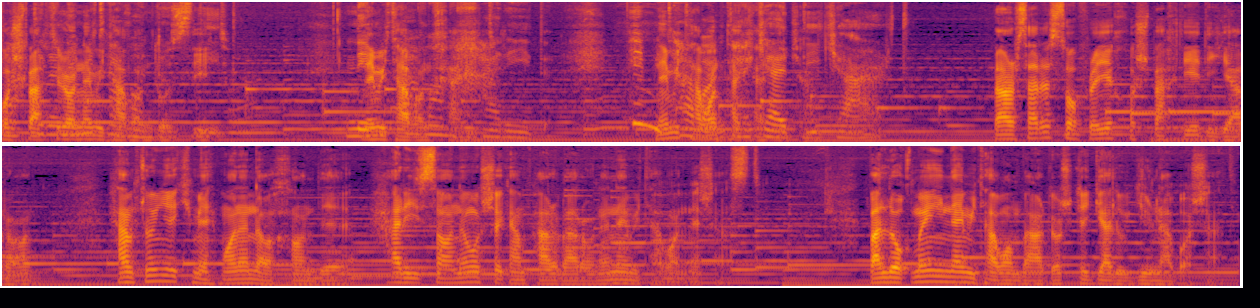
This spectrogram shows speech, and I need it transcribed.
خوشبختی را نمی‌توان دزدید. نمی‌توان خرید. نمی‌توان تکدی کرد. بر سر سفره خوشبختی دیگران همچون یک مهمان ناخوانده حریسانه و شکم پرورانه نمی‌توان نشست. و لقمه ای نمی‌توان برداشت که گلوگیر نباشد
